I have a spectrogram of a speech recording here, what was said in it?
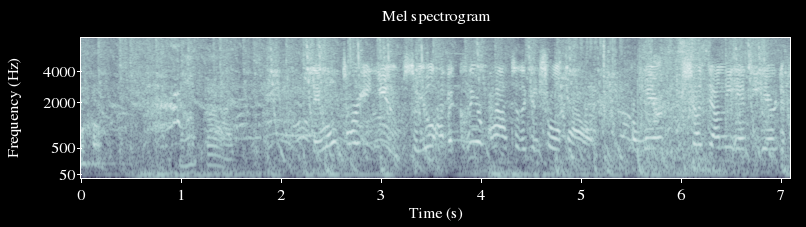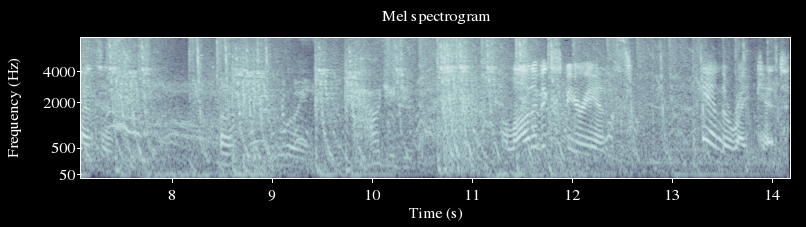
Whoa. Not bad. They won't target you, so you'll have a clear path to the control tower. From there, shut down the anti-air defenses. But wait, how'd you do that? A lot of experience. And the right kit.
